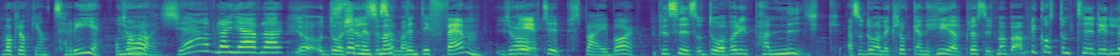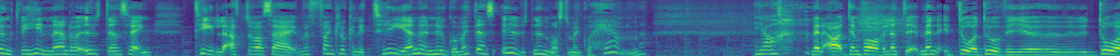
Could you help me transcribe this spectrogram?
var klockan tre. Och Ja. man bara jävlar jävlar. Ja, och då Ställen som är öppen att, till fem. Ja. Det är typ spybar. precis, och då var det ju panik. Alltså då när klockan helt plötsligt, man bara, "Ah, det är gott om tid, det är lugnt, vi hinner ändå vara ute en sväng. Till att det var så här, men fan klockan är tre nu, nu går man inte ens ut, nu måste man gå hem. Ja. Men ja, den var väl inte, men då drog vi ju, då,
